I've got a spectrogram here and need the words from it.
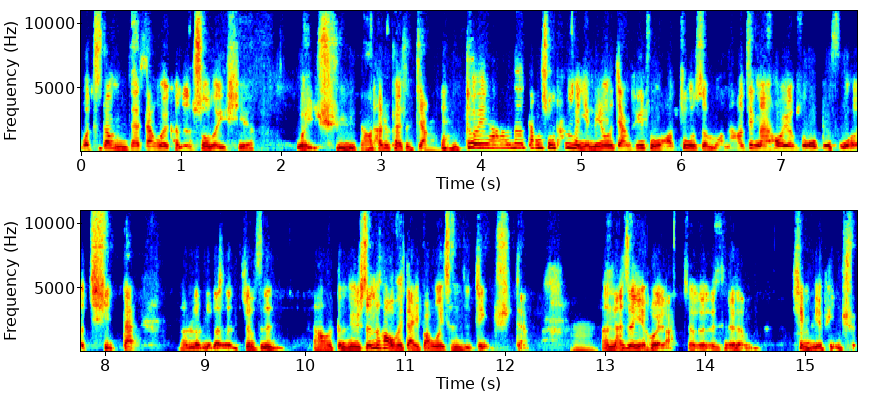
我知道你在单位可能受了一些。委屈，然后他就开始讲，嗯，对呀、啊，那当初他们也没有讲清楚我要做什么，然后进来后又说我不符合期待，那那个就是，然后等女生的话，我会带一包卫生纸进去，这样，嗯，男生也会啦，这个性别平权，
